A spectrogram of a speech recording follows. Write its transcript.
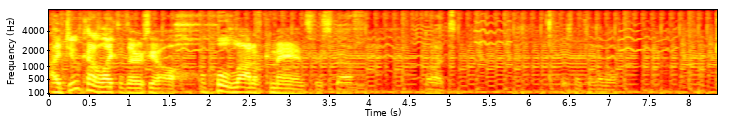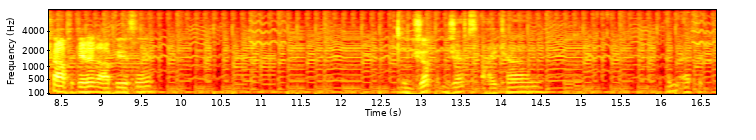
I do kind of like that there's you know, a whole lot of commands for stuff, but just make it a little complicated, obviously. Jump jets icon. MF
